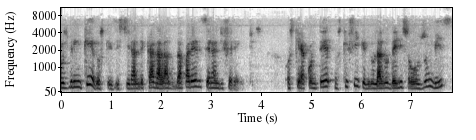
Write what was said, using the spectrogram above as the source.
os brinquedos que existirão de cada lado da parede serão diferentes. Os que, os que fiquem do lado dele são os zumbis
